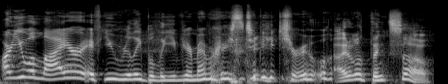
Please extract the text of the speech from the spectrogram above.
are you a liar if you really believe your memories to be true? I don't think so.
